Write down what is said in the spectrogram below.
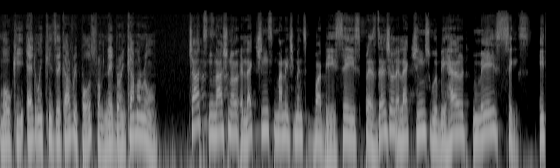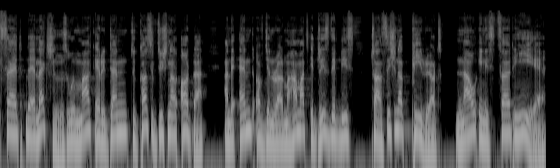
Moki Edwin Kindzeka reports from neighboring Cameroon. Chad's National Elections Management Body says presidential elections will be held May 6. It said the elections will mark a return to constitutional order and the end of General Muhammad Idris Deby's transitional period, now in its third year.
